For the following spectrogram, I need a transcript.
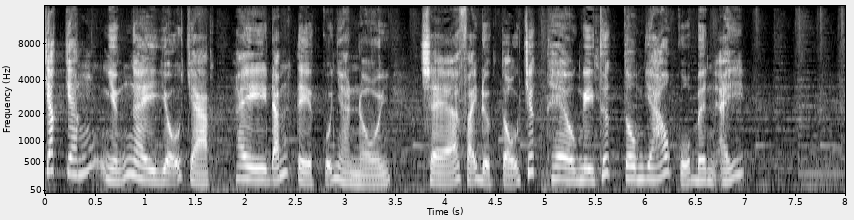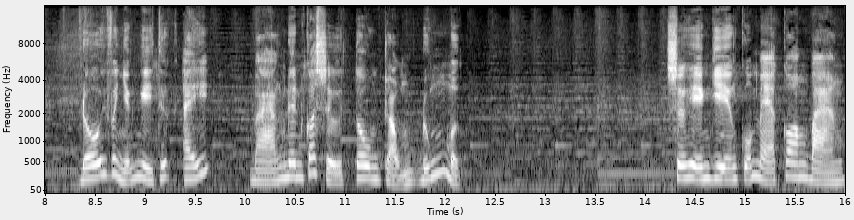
chắc chắn những ngày dỗ chạp hay đám tiệc của nhà nội sẽ phải được tổ chức theo nghi thức tôn giáo của bên ấy. Đối với những nghi thức ấy, bạn nên có sự tôn trọng đúng mực sự hiện diện của mẹ con bạn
